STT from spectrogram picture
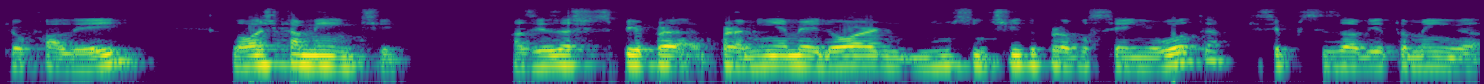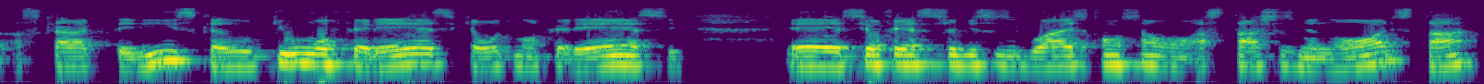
que eu falei. Logicamente, às vezes a XP para mim é melhor em um sentido para você em outra, que você precisa ver também as características, o que um oferece, que a outra não oferece, é, se oferece serviços iguais, quais são as taxas menores, tá?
